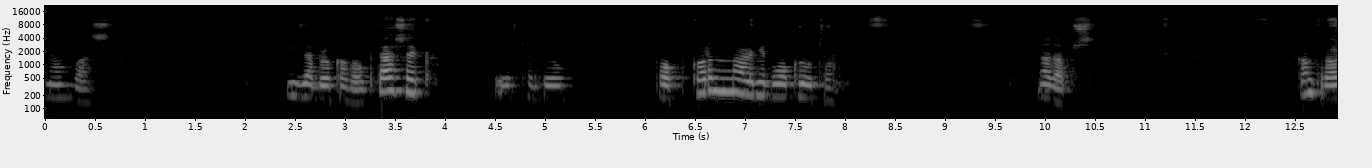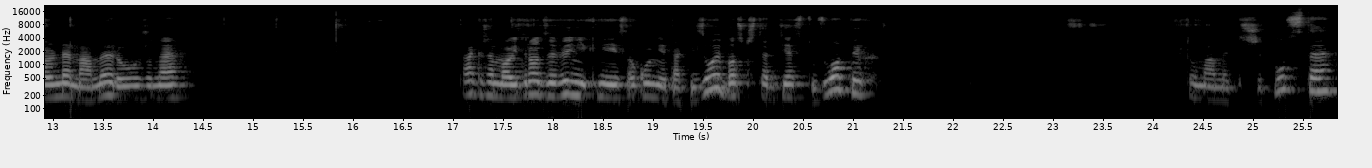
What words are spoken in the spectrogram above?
No właśnie. I zablokował ptaszek. Tu jeszcze był popcorn, no ale nie było klucza. No dobrze. Kontrolne mamy różne. Także moi drodzy, wynik nie jest ogólnie taki zły, bo z 40 zł tu mamy trzy puste,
